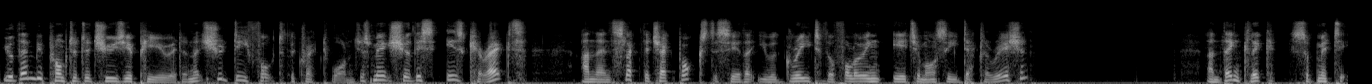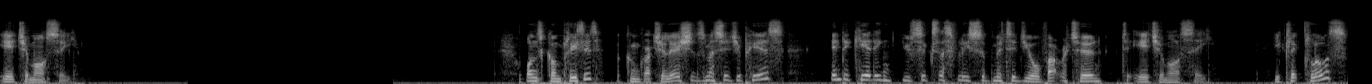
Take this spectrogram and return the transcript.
You'll then be prompted to choose your period and it should default to the correct one. Just make sure this is correct and then select the checkbox to say that you agree to the following HMRC declaration and then click Submit to HMRC. Once completed, a congratulations message appears indicating you successfully submitted your VAT return to HMRC. You click Close.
